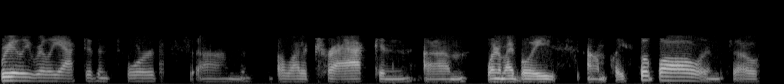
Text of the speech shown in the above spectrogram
really, really active in sports. Um, a lot of track, and um, one of my boys um, plays football, and so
